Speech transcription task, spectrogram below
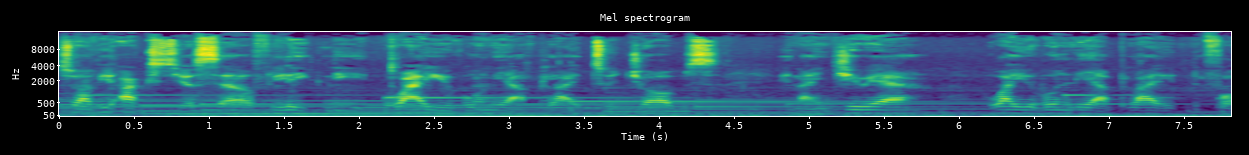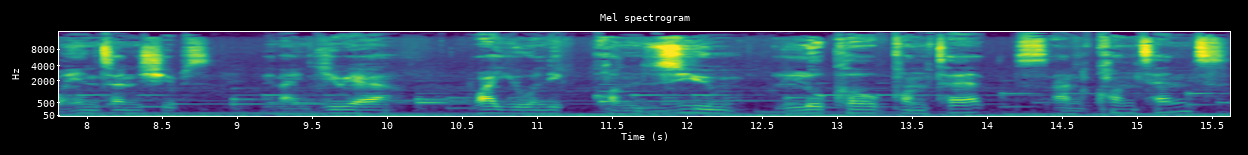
So, have you asked yourself lately why you've only applied to jobs in Nigeria? Why you've only applied for internships in Nigeria? Why you only consume local contents and content?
